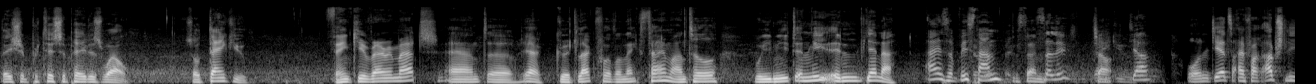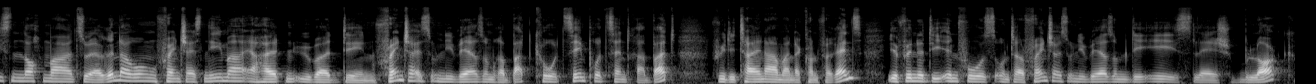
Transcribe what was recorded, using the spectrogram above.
they should participate as well. So thank you. Thank you very much. And uh, yeah, good luck for the next time until we meet in, in Vienna. Also, bis dann. Bis dann. Salut. Ciao. Ciao. Und jetzt einfach abschließend nochmal zur Erinnerung, Franchise-Nehmer erhalten über den Franchise-Universum Rabattcode 10% Rabatt für die Teilnahme an der Konferenz. Ihr findet die Infos unter franchiseuniversum.de slash blog,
